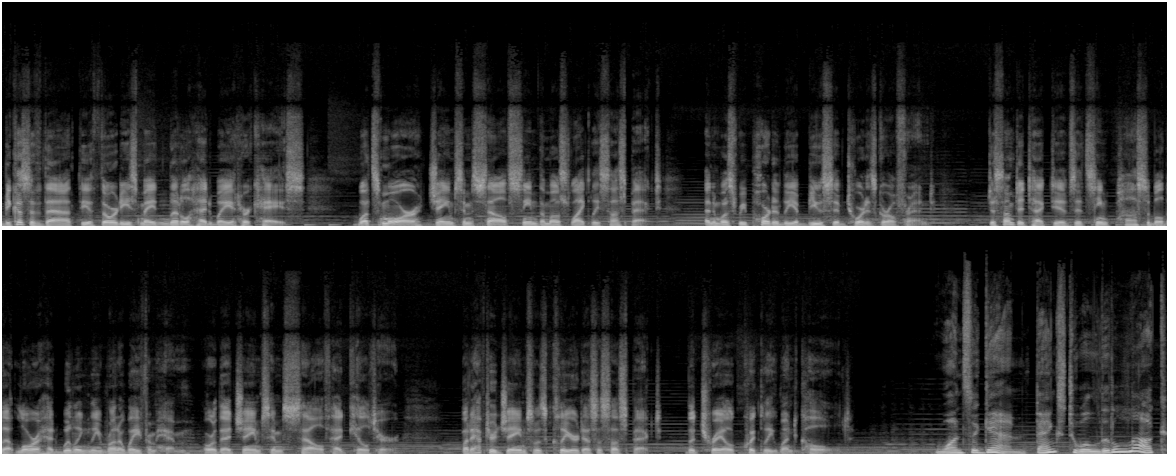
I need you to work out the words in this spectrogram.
Because of that, the authorities made little headway in her case. What's more, James himself seemed the most likely suspect and was reportedly abusive toward his girlfriend. To some detectives, it seemed possible that Laura had willingly run away from him or that James himself had killed her. But after James was cleared as a suspect, the trail quickly went cold. Once again, thanks to a little luck,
